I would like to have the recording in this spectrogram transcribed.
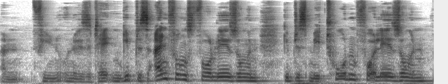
An vielen Universitäten gibt es Einführungsvorlesungen, gibt es Methodenvorlesungen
